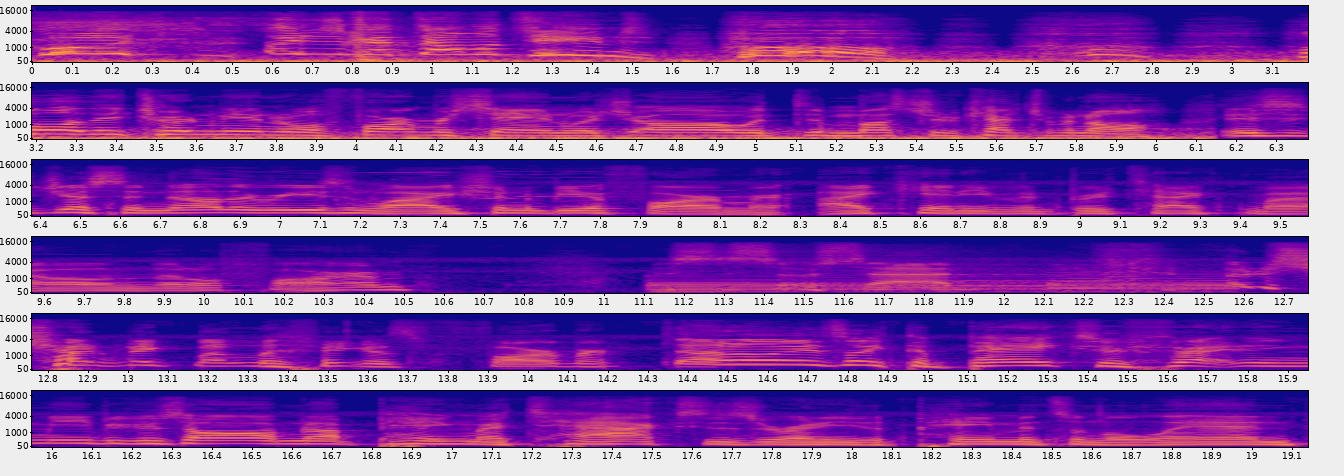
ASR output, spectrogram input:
What? I just got double teamed. Oh. Oh, they turned me into a farmer sandwich. Oh, with the mustard ketchup and all. This is just another reason why I shouldn't be a farmer. I can't even protect my own little farm. This is so sad. I'm just trying to make my living as a farmer. Not only is like the banks are threatening me because oh I'm not paying my taxes or any of the payments on the land,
